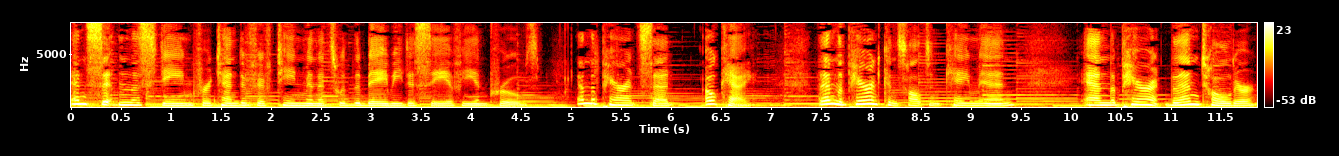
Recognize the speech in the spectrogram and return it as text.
and sit in the steam for 10 to 15 minutes with the baby to see if he improves? And the parent said, okay. Then the parent consultant came in, and the parent then told her,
